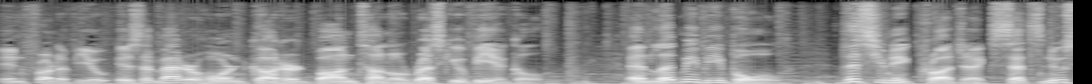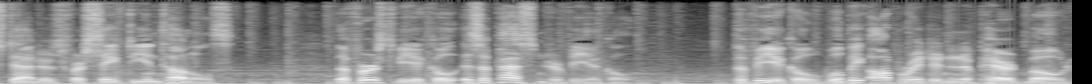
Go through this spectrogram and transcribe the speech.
In front of you is a Matterhorn Gotthard Bahn Tunnel rescue vehicle. And let me be bold, this unique project sets new standards for safety in tunnels. The first vehicle is a passenger vehicle. The vehicle will be operated in a paired mode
